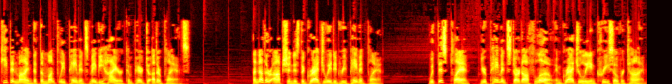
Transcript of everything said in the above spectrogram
keep in mind that the monthly payments may be higher compared to other plans. Another option is the graduated repayment plan. With this plan, your payments start off low and gradually increase over time.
